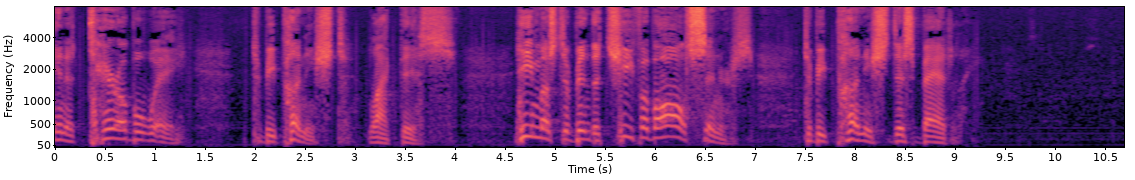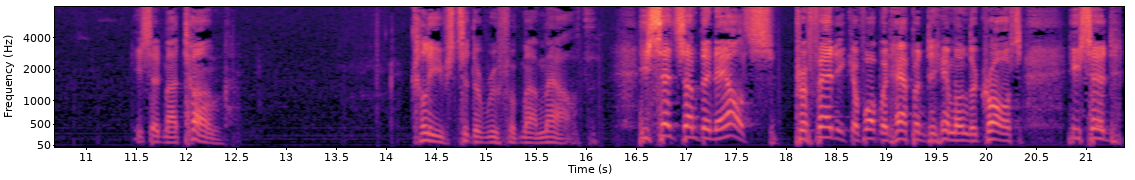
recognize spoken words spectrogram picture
in a terrible way to be punished like this. He must have been the chief of all sinners to be punished this badly. He said, My tongue cleaves to the roof of my mouth. He said something else prophetic of what would happen to him on the cross. He said,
